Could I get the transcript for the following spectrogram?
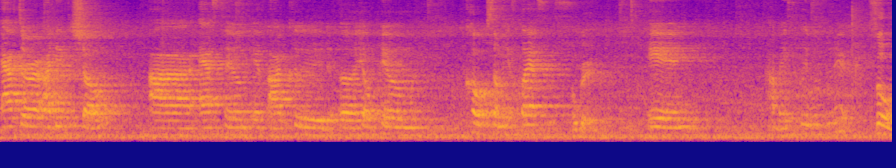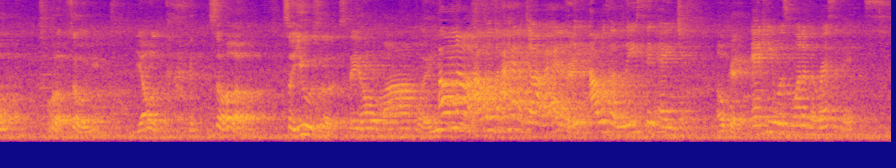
after I did the show, I asked him if I could uh, help him coach some of his classes, Okay. and I basically went from there. So, hold up. So, you, y'all, so hold up. So you was a stay-home mom, or you? Oh no, I was I had a job. I had Okay. a I was a leasing agent, Okay. and he was one of the residents,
